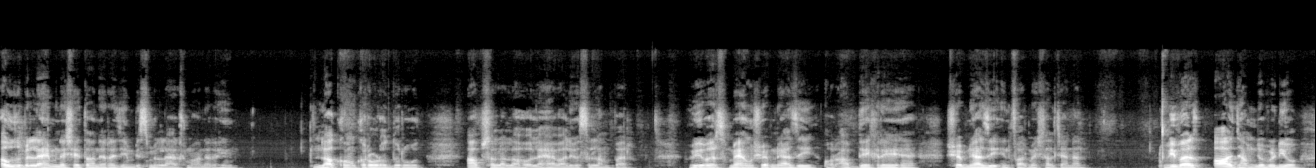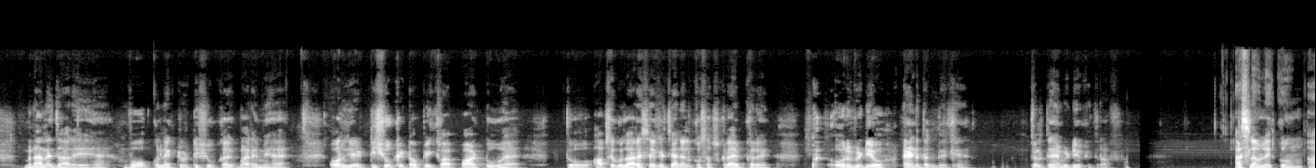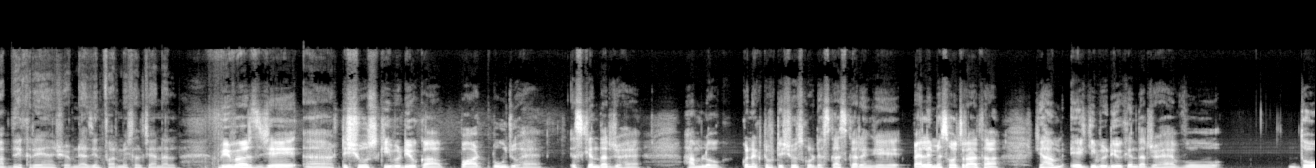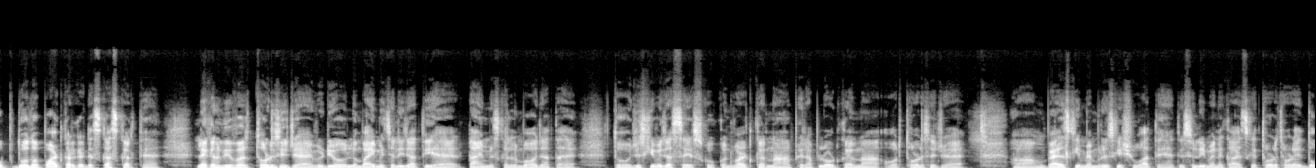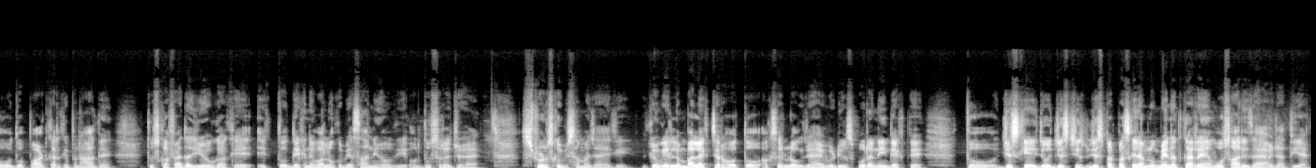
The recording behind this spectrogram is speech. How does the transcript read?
अउज़बिल्लिमिनशैतानरजीम बिस्मिल्लाहिर्रहमानिर्रहीम लाखों करोड़ों दरूद आप अलैहि वसल्लम पर। व्यूवर्स, मैं हूँ शुएब न्याजी और आप देख रहे हैं Shoaib Niazi informational channel. Viewers, आज हम जो वीडियो बनाने जा रहे हैं, वो कनेक्टिव टिशू के बारे में है और ये टिशू के टॉपिक का पार्ट टू है। तो आपसे गुजारिश है कि चैनल को सब्सक्राइब करें और वीडियो एंड तक देखें। चलते हैं वीडियो की तरफ़। वालेकुम, आप देख रहे हैं Shoaib Niazi information channel viewers ये टिश्यूज़ की वीडियो का पार्ट टू जो है, इसके अंदर जो है, हम लोग कनेक्टिव टिश्यूज़ को डिस्कस करेंगे। पहले मैं सोच रहा था कि हम एक ही वीडियो के अंदर जो है, वो दो दो दो पार्ट करके डिस्कस करते हैं। लेकिन व्यूवर थोड़ी सी जो है वीडियो लंबाई में चली जाती है टाइम इसका लंबा हो जाता है। तो जिसकी वजह से इसको कन्वर्ट करना, फिर अपलोड करना और थोड़े से जो है मोबाइल्स की मेमोरीज़ के इशू आते हैं। तो इसलिए मैंने कहा इसके थोड़े थोड़े दो दो पार्ट करके बना दें। तो उसका फ़ायदा ये होगा कि एक तो देखने वालों को भी आसानी होगी और दूसरा जो है स्टूडेंट्स को भी समझ आएगी। क्योंकि लंबा लेक्चर हो तो अक्सर लोग जो है वीडियोस पूरा नहीं देखते। तो जिसके, जो जिस चीज़, जिस पर्पज़ के लिए हम लोग मेहनत कर रहे हैं, वो सारी ज़ाया हो जाती है।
